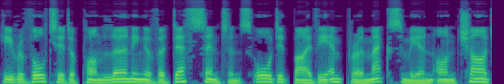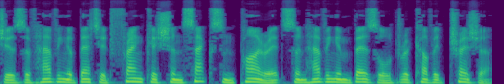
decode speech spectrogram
He revolted upon learning of a death sentence ordered by the Emperor Maximian on charges of having abetted Frankish and Saxon pirates and having embezzled recovered treasure.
